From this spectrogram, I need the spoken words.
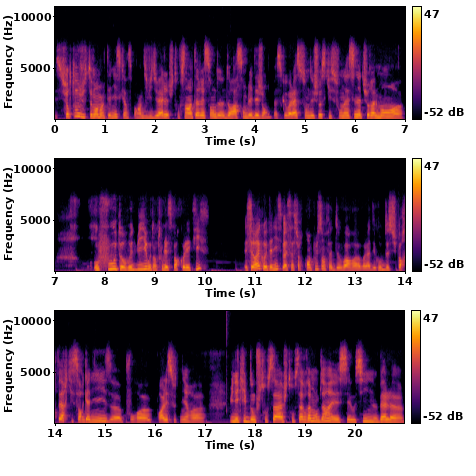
surtout justement dans le tennis qui est un sport individuel, je trouve ça intéressant de, rassembler des gens parce que voilà, ce sont des choses qui se font assez naturellement euh, au foot, au rugby ou dans tous les sports collectifs. Et c'est vrai qu'au tennis, bah, ça surprend plus en fait de voir euh, voilà des groupes de supporters qui s'organisent euh, pour aller soutenir une équipe. Donc je trouve ça je trouve ça vraiment bien et c'est aussi une belle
